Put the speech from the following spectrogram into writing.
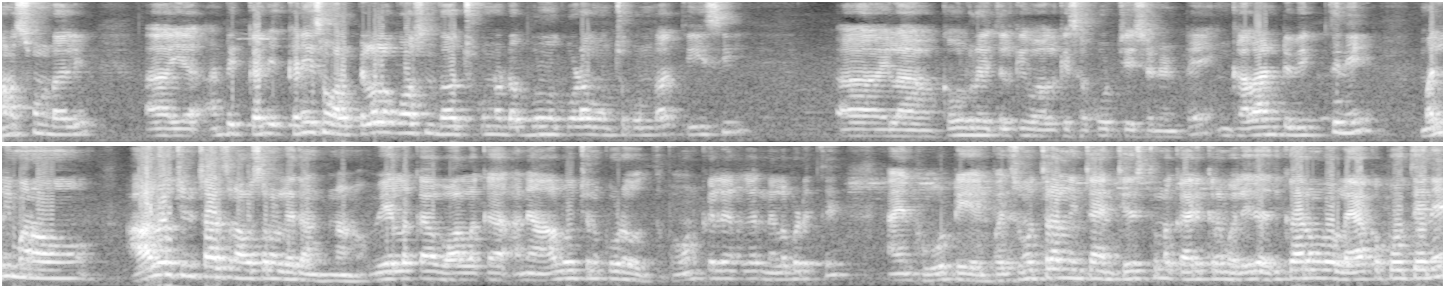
మనసు ఉండాలి. అంటే కనీ కనీసం వాళ్ళ పిల్లల కోసం దాచుకున్న డబ్బులను కూడా ఉంచకుండా తీసి ఇలా కౌలు రైతులకి వాళ్ళకి సపోర్ట్ చేశాడంటే ఇంకా అలాంటి వ్యక్తిని మళ్ళీ మనం ఆలోచించాల్సిన అవసరం లేదంటున్నాను. వీళ్ళక వాళ్ళక అనే ఆలోచన కూడా వద్దు. పవన్ కళ్యాణ్ గారు నిలబడితే ఆయనకు ఓటు వేయాలి. పది సంవత్సరాల నుంచి ఆయన చేస్తున్న కార్యక్రమాలు ఏది అధికారంలో లేకపోతేనే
